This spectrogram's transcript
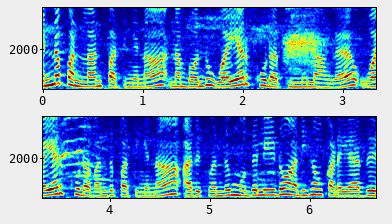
என்ன பண்ணலான்னு பார்த்தீங்கன்னா நம்ம வந்து ஒயர் கூடை பின்னலாங்க. ஒயர் கூடை வந்து பார்த்திங்கன்னா அதுக்கு வந்து முதலீடும் அதிகம் கிடையாது.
